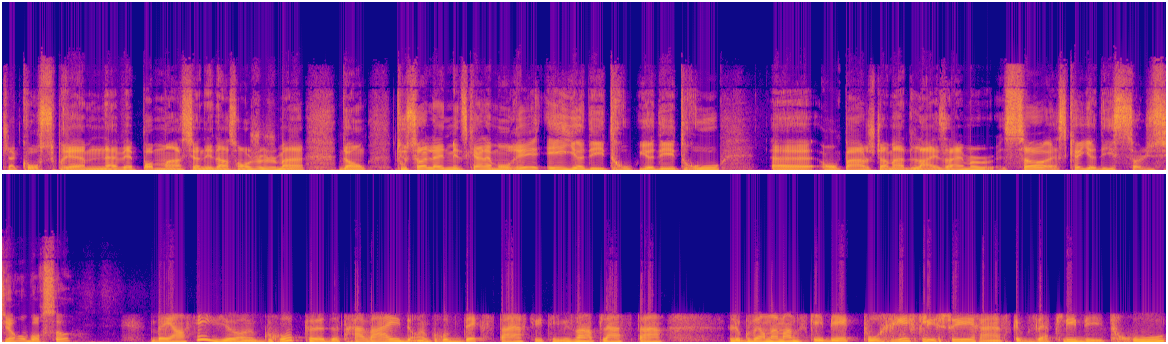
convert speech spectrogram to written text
que la Cour suprême n'avait pas mentionné dans son jugement. Donc, tout ça, l'aide médicale à mourir, et il y a des trous. Il y a des trous. Euh, on parle justement de l'Alzheimer. Ça, est-ce qu'il y a des solutions pour ça? Ben en fait, il y a un groupe de travail, un groupe d'experts qui a été mis en place par le gouvernement du Québec pour réfléchir à ce que vous appelez des trous,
